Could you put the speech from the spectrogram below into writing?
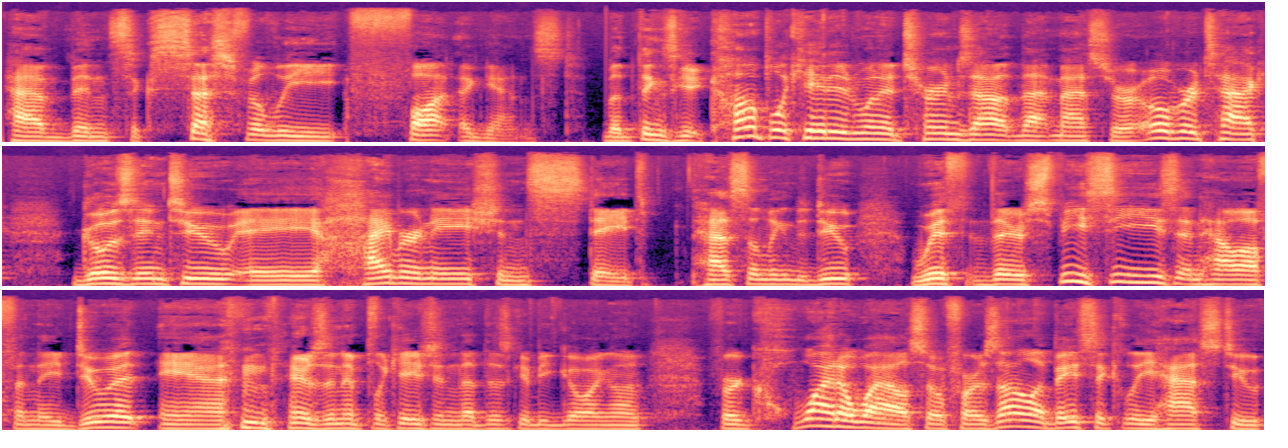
have been successfully fought against. But things get complicated when it turns out that Master Obertak goes into a hibernation state has something to do with their species and how often they do it. And there's an implication that this could be going on for quite a while. So Farzala basically has to,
